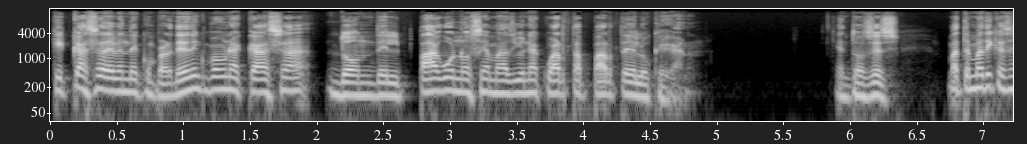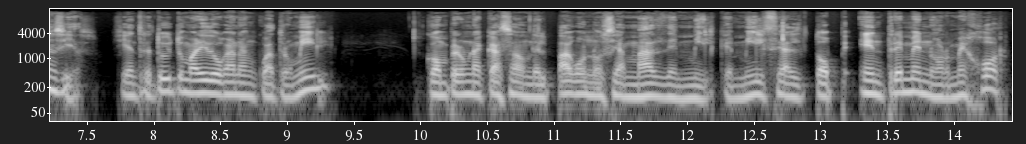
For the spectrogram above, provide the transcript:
¿qué casa deben de comprar? Deben de comprar una casa donde el pago no sea más de una cuarta parte de lo que ganan. Entonces, matemáticas sencillas. Si entre tú y tu marido ganan cuatro mil, compren una casa donde el pago no sea más de mil, que mil sea el tope. Entre menor, mejor.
